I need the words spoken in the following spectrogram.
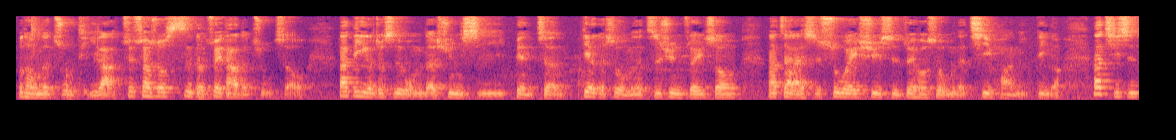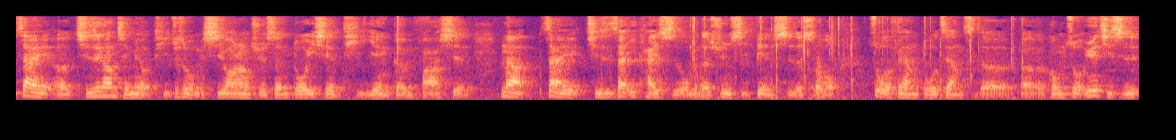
不同的主题啦，就算说四个最大的主轴。那第一个就是我们的讯息辩证，第二个是我们的资讯追踪，那再来是数位叙事，最后是我们的计划拟定哦。那其实，在呃，其实刚前面有提，就是我们希望让学生多一些体验跟发现。那在其实，在一开始我们的讯息辨识的时候，做了非常多这样子的呃工作，因为其实。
